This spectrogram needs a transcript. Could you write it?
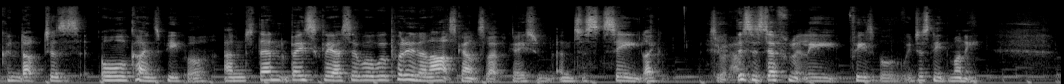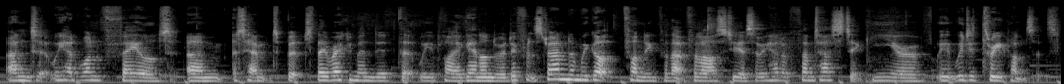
Conductors, all kinds of people, and then basically I said, "Well, we'll put in an arts council application and just see, like, See this is definitely feasible. We just need the money. And we had one failed um, attempt, but they recommended that we apply again under a different strand, and we got funding for that for last year. So we had a fantastic year of. We, we did three concerts,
